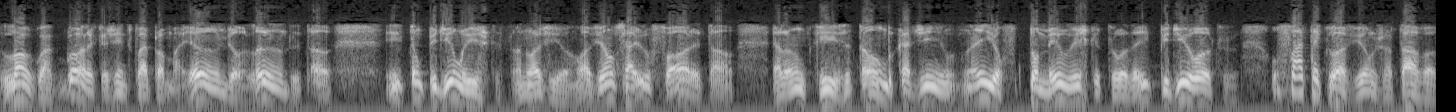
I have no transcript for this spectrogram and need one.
logo agora que a gente vai para Miami, Orlando e tal. Então pedi um uísque tá, no avião. O avião saiu fora e tal. Ela não quis, então um bocadinho. Aí eu tomei o uísque todo, aí pedi outro. O fato é que o avião já estava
